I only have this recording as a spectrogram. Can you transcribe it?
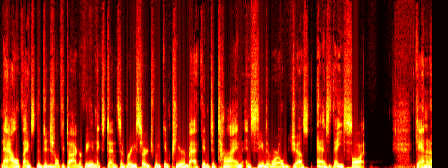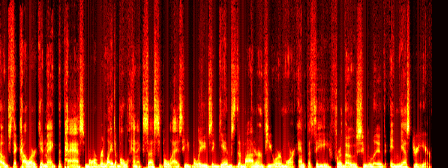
Now, thanks to digital photography and extensive research, we can peer back into time and see the world just as they saw it. Cannon hopes that color can make the past more relatable and accessible as he believes it gives the modern viewer more empathy for those who live in yesteryear.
